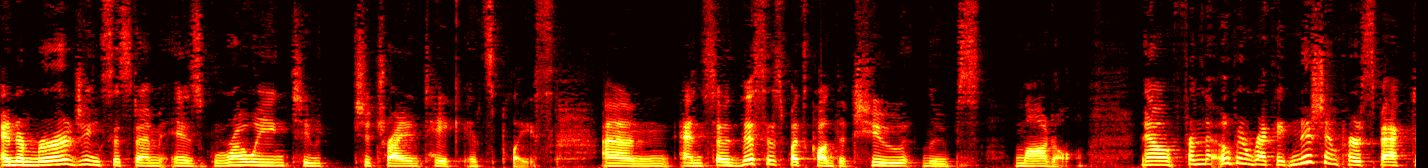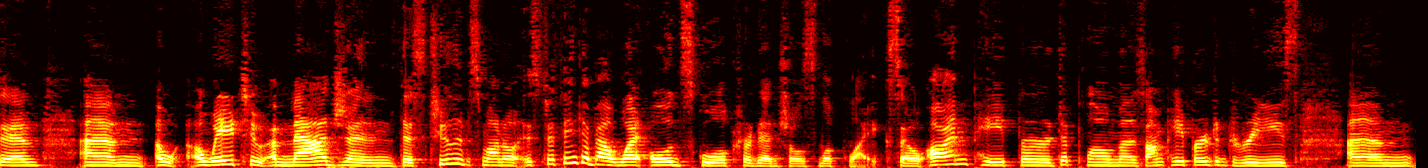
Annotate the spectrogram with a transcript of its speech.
an emerging system is growing to, to try and take its place. Um, and so this is what's called the two loops model. Now, from the open recognition perspective, um, a, a, way to imagine this two loops model is to think about what old school credentials look like. So on paper, diplomas, on paper degrees, um,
